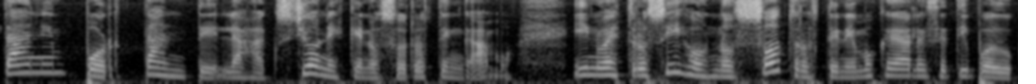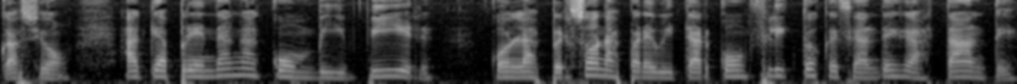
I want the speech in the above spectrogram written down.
tan importante las acciones que nosotros tengamos. Y nuestros hijos, nosotros tenemos que darle ese tipo de educación, a que aprendan a convivir con las personas para evitar conflictos que sean desgastantes,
